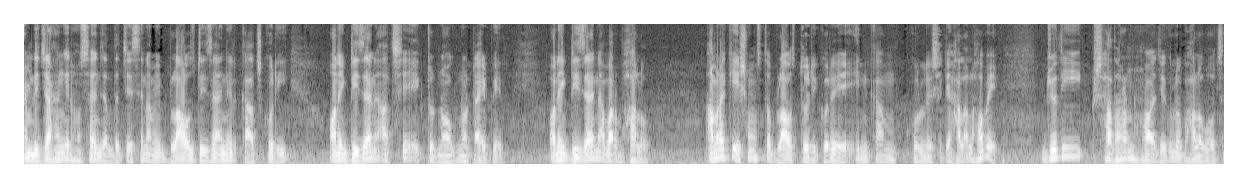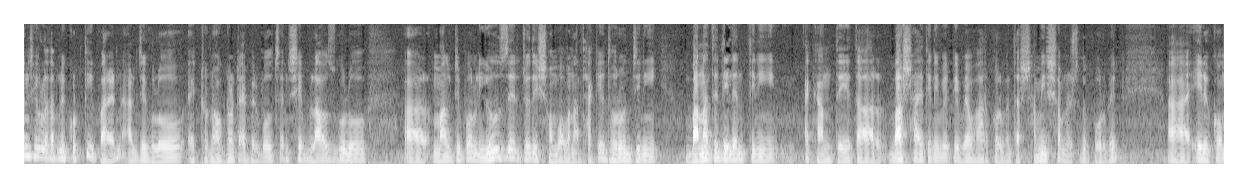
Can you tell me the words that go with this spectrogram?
এমনি জাহাঙ্গীর হোসেন জানতে চেয়েছেন, আমি ব্লাউজ ডিজাইনের কাজ করি অনেক ডিজাইন আছে একটু নগ্ন টাইপের, অনেক ডিজাইন আবার ভালো। আমরা কি এই সমস্ত ব্লাউজ তৈরি করে ইনকাম করলে সেটি হালাল হবে? যদি সাধারণ হয় যেগুলো ভালো বলছেন, সেগুলো আপনি করতেই পারেন, আর যেগুলো একটু নগ্ন টাইপের বলছেন সেই ব্লাউজগুলো মাল্টিপল ইউজের যদি সম্ভাবনা থাকে, ধরুন যিনি বানাতে দিলেন, তিনি একান্তে তার বাসায় তিনি এটি ব্যবহার করবেন, তার স্বামীর সামনে শুধু পড়বেন এরকম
